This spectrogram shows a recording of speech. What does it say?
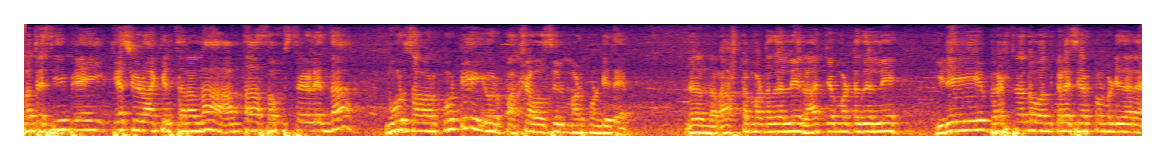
ಮತ್ತೆ ಸಿ ಬಿ ಐ ಕೇಸ್ಗಳು ಹಾಕಿರ್ತಾರಲ್ಲ ಅಂತಹ ಸಂಸ್ಥೆಗಳಿಂದ ಮೂರು ಸಾವಿರ ಕೋಟಿ ಇವರು ಪಕ್ಷ ವಸೂಲಿ ಮಾಡಿಕೊಂಡಿದೆ. ರಾಷ್ಟ್ರ ಮಟ್ಟದಲ್ಲಿ, ರಾಜ್ಯ ಮಟ್ಟದಲ್ಲಿ ಇಡೀ ಭ್ರಷ್ಟರನ್ನು ಒಂದು ಕಡೆ ಸೇರ್ಕೊಂಡ್ಬಿಟ್ಟಿದ್ದಾರೆ.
